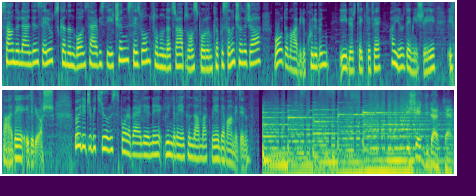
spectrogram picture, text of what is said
Sunderland'in Selutska'nın bonservisi için sezon sonunda Trabzonspor'un kapısını çalacağı Bordo Mavili kulübün iyi bir teklife hayır demeyeceği ifade ediliyor. Böylece bitiriyoruz spor haberlerini gündeme yakından bakmaya devam edelim. İşe giderken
